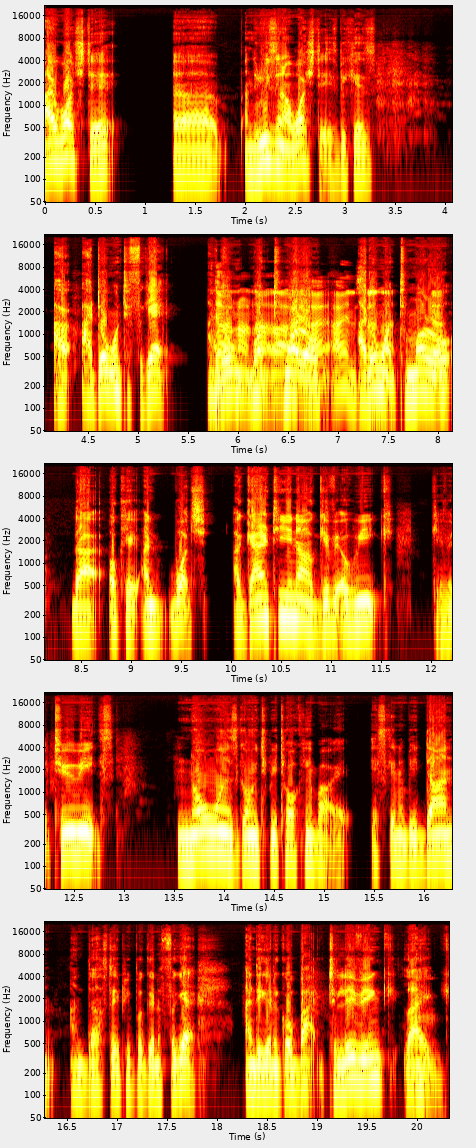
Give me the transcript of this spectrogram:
I watched it, uh, and the reason I watched it is because I, I don't want to forget. I No, don't no, no, want I- tomorrow. I, I, I don't that. want tomorrow that okay and watch I guarantee you now give it a week give it two weeks no one's going to be talking about it it's going to be done and that's it people are going to forget and they're going to go back to living like Mm.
